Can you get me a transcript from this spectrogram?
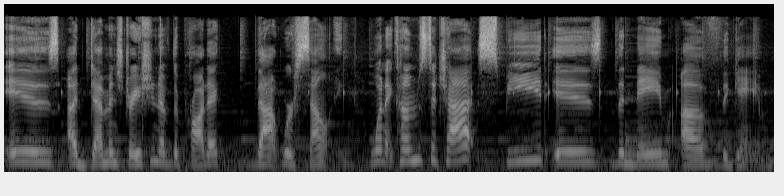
is a demonstration of the product that we're selling. When it comes to chat, speed is the name of the game.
